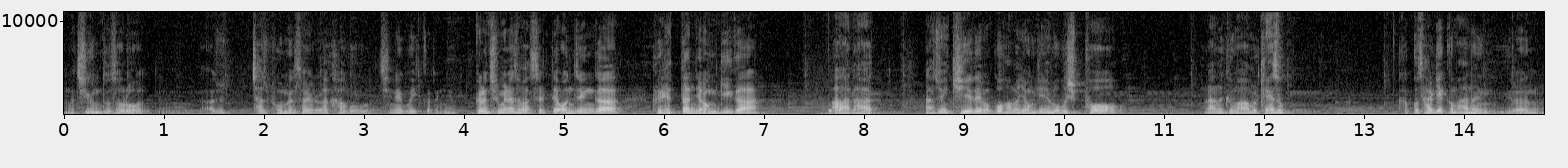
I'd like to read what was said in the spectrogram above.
뭐 지금도 서로 아주 자주 보면서 연락하고 지내고 있거든요. 그런 측면에서 봤을 때 언젠가 그 했던 연기가 아 나 나중에 기회 되면 꼭 한번 연기 해보고 싶어라는 그 마음을 계속 갖고 살게끔 하는 이런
